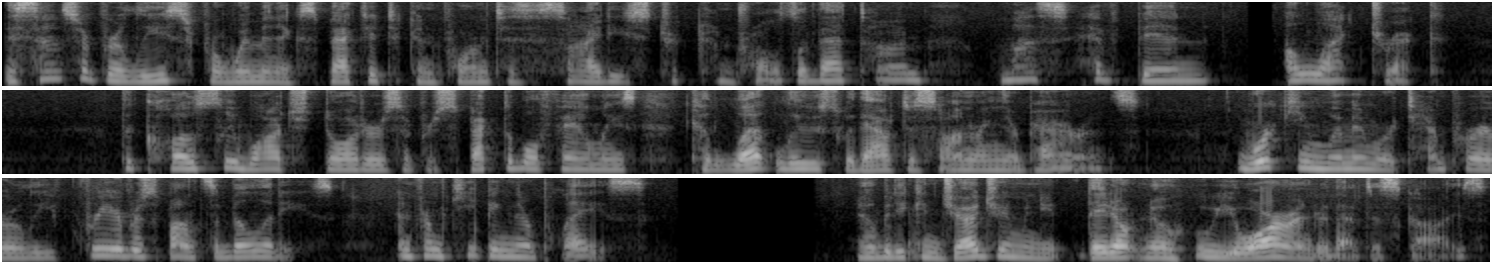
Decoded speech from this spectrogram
the sense of release for women expected to conform to society's strict controls of that time must have been electric. The closely watched daughters of respectable families could let loose without dishonoring their parents. Working women were temporarily free of responsibilities and from keeping their place. Nobody can judge you when you, they don't know who you are under that disguise.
